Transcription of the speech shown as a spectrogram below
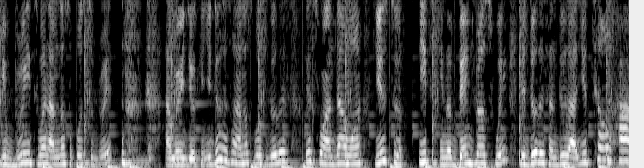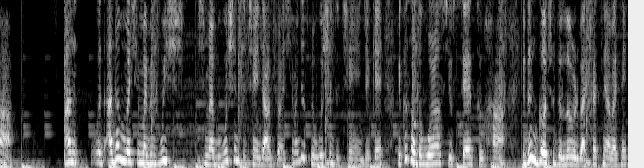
You breathe when I'm not supposed to breathe. I'm really joking. You do this when I'm not supposed to do this. This one, that one. You used to eat in a dangerous way. You do this and do that. You tell her. And with Adam, she might be wish she might be wishing to change actually. She might just be wishing to change, okay? Because of the words you said to her. You didn't go through the low by threatening her by saying,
